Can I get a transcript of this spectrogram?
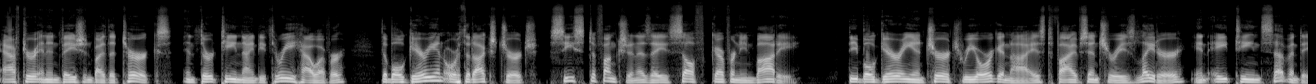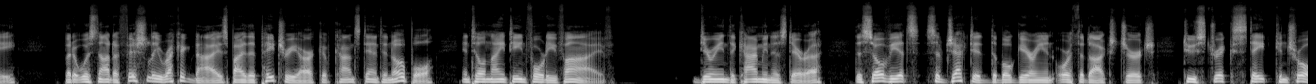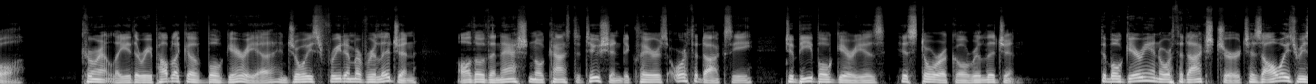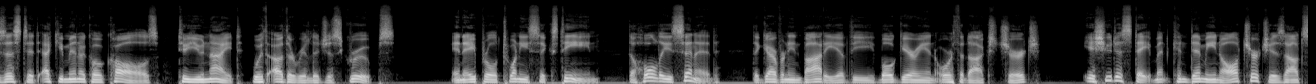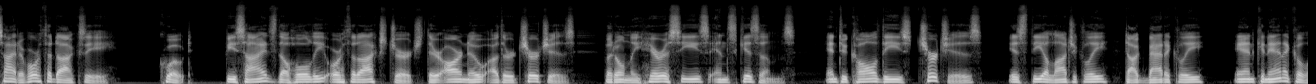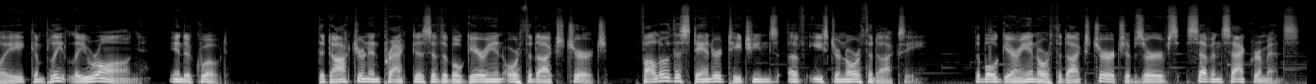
After an invasion by the Turks in 1393, however, the Bulgarian Orthodox Church ceased to function as a self governing body. The Bulgarian Church reorganized five centuries later in 1870, but it was not officially recognized by the Patriarch of Constantinople until 1945. During the Communist era, the Soviets subjected the Bulgarian Orthodox Church to strict state control. Currently, the Republic of Bulgaria enjoys freedom of religion although the national constitution declares Orthodoxy to be Bulgaria's historical religion. The Bulgarian Orthodox Church has always resisted ecumenical calls to unite with other religious groups. In April 2016, the Holy Synod, the governing body of the Bulgarian Orthodox Church, issued a statement condemning all churches outside of Orthodoxy. Quote, Besides the Holy Orthodox Church, there are no other churches, but only heresies and schisms and to call these churches is theologically, dogmatically, and canonically completely wrong. End of quote. The doctrine and practice of the Bulgarian Orthodox Church follow the standard teachings of Eastern Orthodoxy. The Bulgarian Orthodox Church observes seven sacraments,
